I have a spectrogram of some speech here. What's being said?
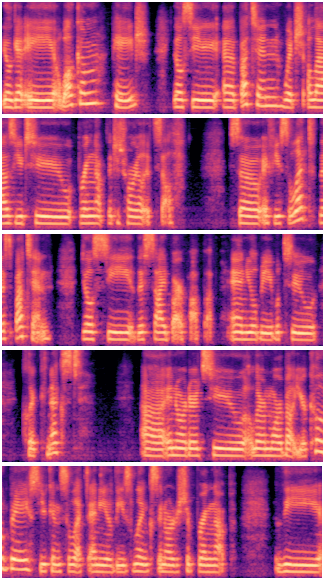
You'll get a welcome page. You'll see a button which allows you to bring up the tutorial itself. So if you select this button, you'll see this sidebar pop up and you'll be able to click next. Uh, in order to learn more about your code base, you can select any of these links in order to bring up the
